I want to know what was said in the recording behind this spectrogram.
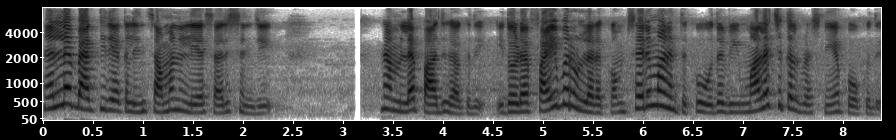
நல்ல பாக்டீரியாக்களின் சமநிலையை சரி செஞ்சு நம்மளை பாதுகாக்குது. இதோட ஃபைபர் உள்ளடக்கம் செரிமானத்துக்கு உதவி மலச்சிக்கல் பிரச்சனையை போக்குது.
